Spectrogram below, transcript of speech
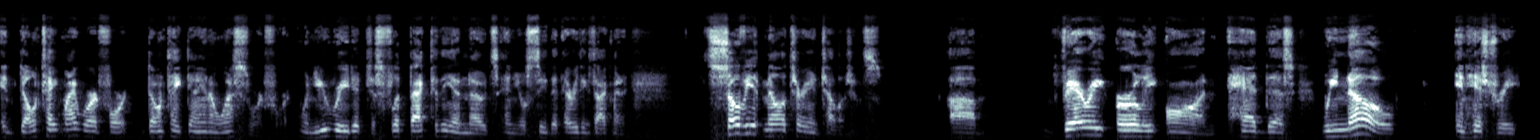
it, don't take my word for it. Don't take Diana West's word for it. When you read it, just flip back to the end notes, and you'll see that everything's documented. Soviet military intelligence, um, very early on, had this. We know in history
